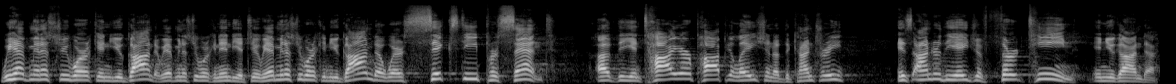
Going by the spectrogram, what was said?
We have ministry work in Uganda. We have ministry work in India too. We have ministry work in Uganda where 60% of the entire population of the country is under the age of 13 in Uganda.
